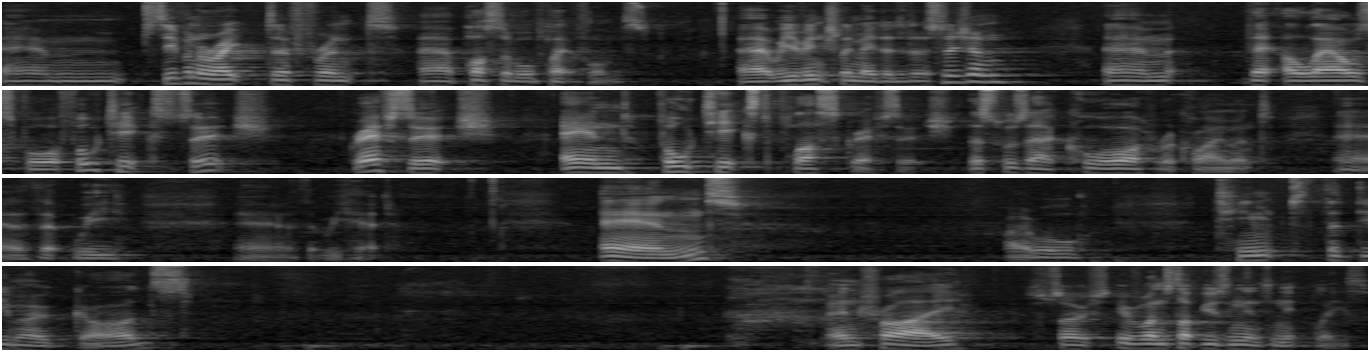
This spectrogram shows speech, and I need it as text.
um, seven or eight different uh, possible platforms. we eventually made a decision um, that allows for full text search, graph search, and full text plus graph search. This was our core requirement uh, that, we, uh, that we had. And I will tempt the demo gods and try, so everyone stop using the internet, please.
